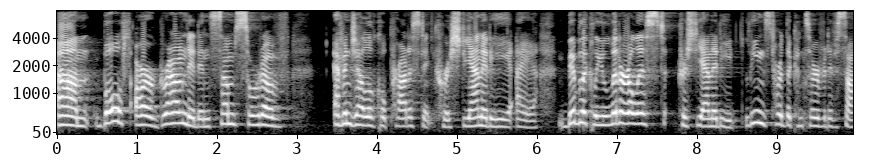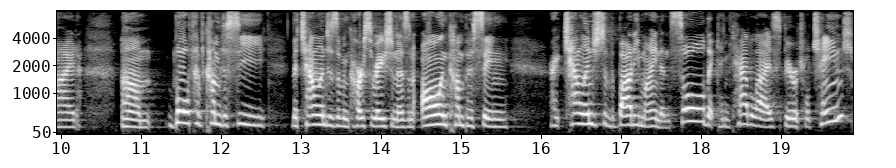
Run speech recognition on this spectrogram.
Um, both are grounded in some sort of evangelical Protestant Christianity, a biblically literalist Christianity leans toward the conservative side. Um, both have come to see the challenges of incarceration as an all-encompassing right, challenge to the body, mind, and soul that can catalyze spiritual change.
